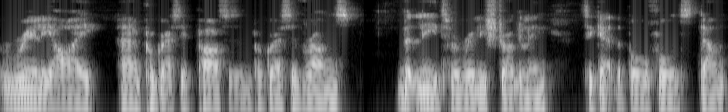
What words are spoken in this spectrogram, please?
really high uh, progressive passes and progressive runs but Leeds were really struggling to get the ball forwards down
